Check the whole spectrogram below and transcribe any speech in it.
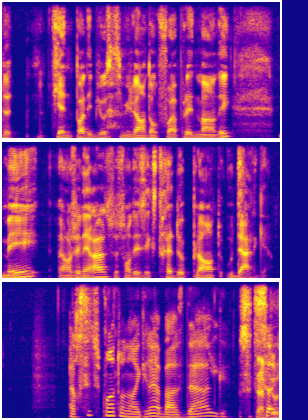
ne, ne tiennent pas des biostimulants, donc il faut un peu les demander. Mais en général, ce sont des extraits de plantes ou d'algues. Alors, si tu prends ton engrais à base d'algues... C'est un, bio-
